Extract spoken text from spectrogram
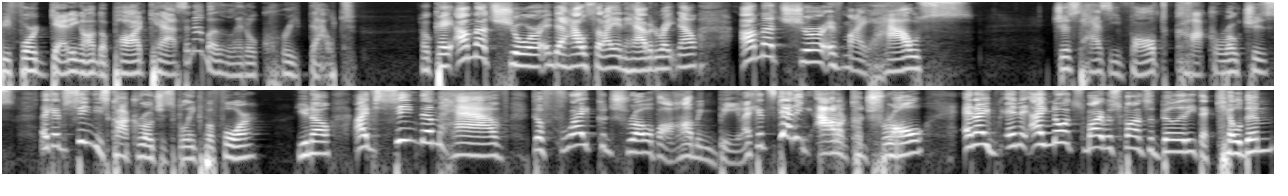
before getting on the podcast and I'm a little creeped out. Okay, I'm not sure in the house that I inhabit right now. I'm not sure if my house just has evolved cockroaches like I've seen these cockroaches blink before. You know, I've seen them have the flight control of a humming bee. Like it's getting out of control. And I and I know it's my responsibility to kill them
